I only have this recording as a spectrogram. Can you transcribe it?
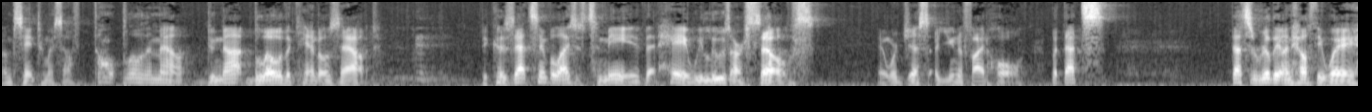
I'm saying to myself, don't blow them out. Do not blow the candles out. Because that symbolizes to me that, hey, we lose ourselves and we're just a unified whole. But that's, that's a really unhealthy way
